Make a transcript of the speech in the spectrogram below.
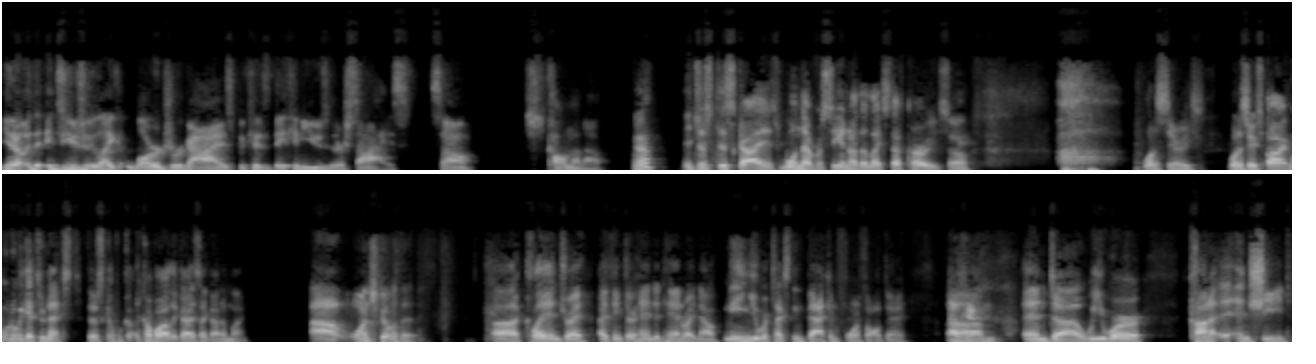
you know, it's usually like larger guys because they can use their size. So just calling that out. Yeah, it just this guy is. We'll never see another like Steph Curry. So what a series. What a series. All right, who do we get to next? There's a couple, a couple other guys I got in mind. Uh, why don't you go with it? Uh, Klay and Dre. I think they're hand in hand right now. Me and you were texting back and forth all day. Okay. Um, and uh, we were kind of and Sheed.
